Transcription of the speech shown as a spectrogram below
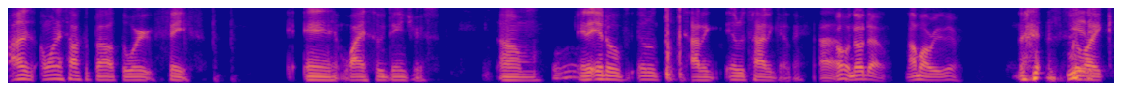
I, I want to talk about the word faith and why it's so dangerous. Um, and it'll it'll tie it'll tie together. Uh, oh, no doubt. I'm already there. so like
